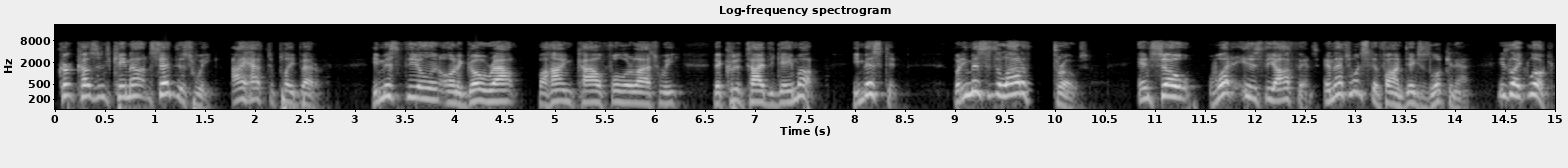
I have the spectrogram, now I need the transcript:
Kirk Cousins came out and said this week, I have to play better. He missed Thielen on a go route behind Kyle Fuller last week that could have tied the game up. He missed it, but he misses a lot of throws. And so, what is the offense? And that's what Stefon Diggs is looking at. He's like, look,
